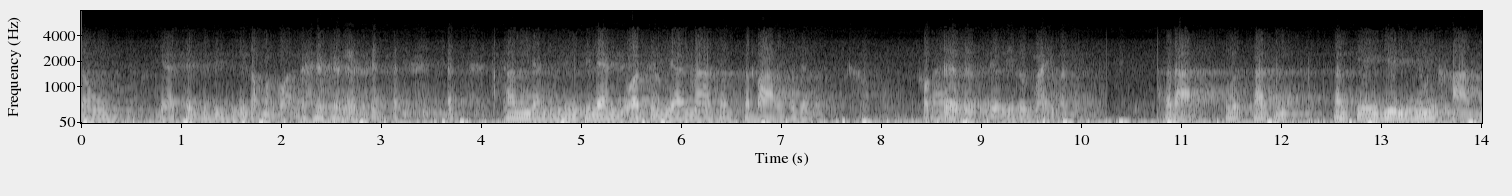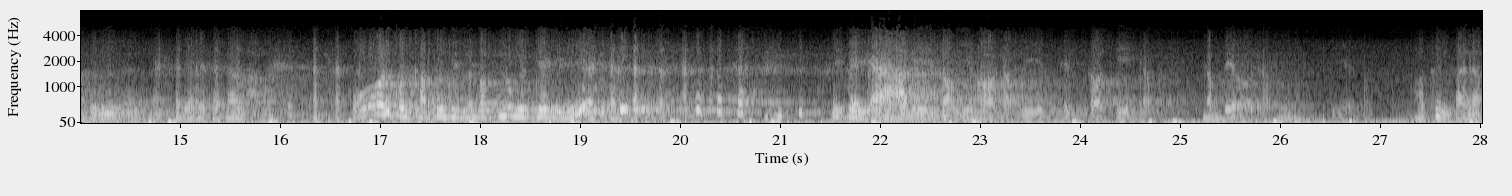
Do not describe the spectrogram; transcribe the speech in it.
ลงแจกเพชรบินหนีกลับมาก่อนถ้ามันอย่างอยู่นิวซีแลนด์หรือออสเตรเลียมาก็สบายเขาใจะแบบคอปเตอร์คือเดี๋ยวนี้รุ่นใหม่มัน กระดาษพุทธัดนั่นเจยื่นอย่างนี้มันขาดมาที่นี่เลยนะเดี๋ยวไปข้างหลัง โอ้ยคนขับเครื่องบินมันมาลุ่งเกงอย่างนี้ที่อเมริกาก็มีสองยี่ห้อครับมีเซนสกอร์ตี้กับกับเบลครับมีครับพอขึ้นไปแล้ว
